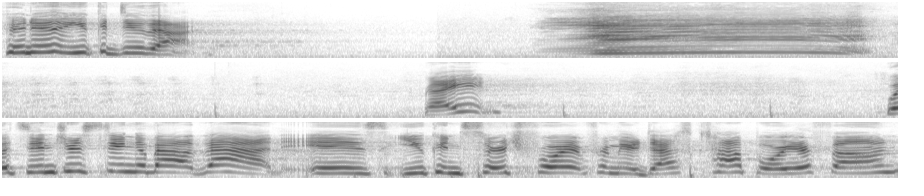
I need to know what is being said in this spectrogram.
Who knew you could do that? Right? What's interesting about that is you can search for it from your desktop or your phone,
